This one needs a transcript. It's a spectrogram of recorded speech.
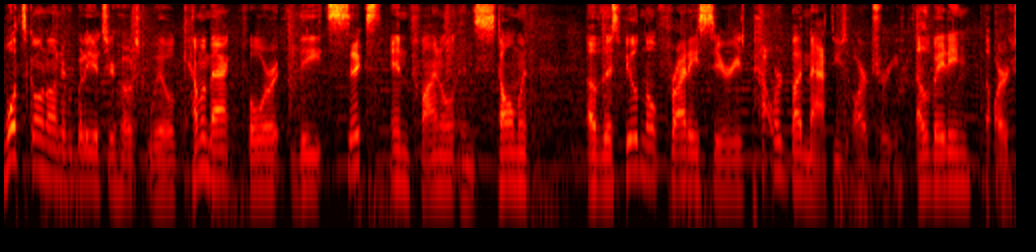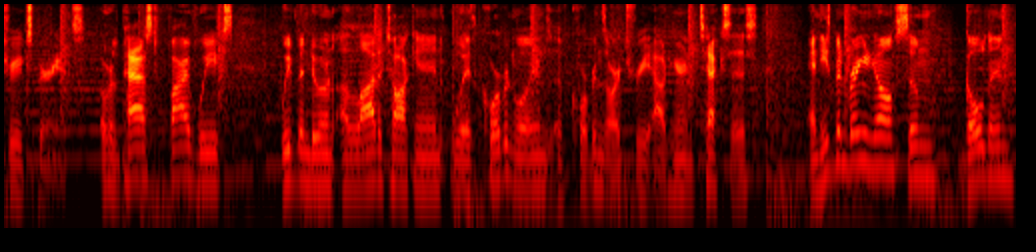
What's going on, everybody? It's your host, Will, coming back for the sixth and final installment of this Field Note Friday series powered by Mathews Archery, elevating the archery experience. Over the past five weeks, we've been doing a lot of talking with Korbin Williams of Korbin's Archery out here in Texas, and he's been bringing y'all some golden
